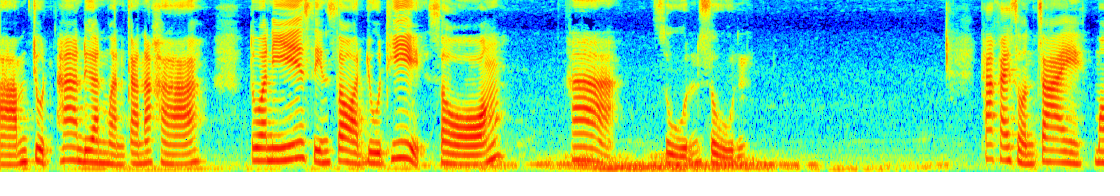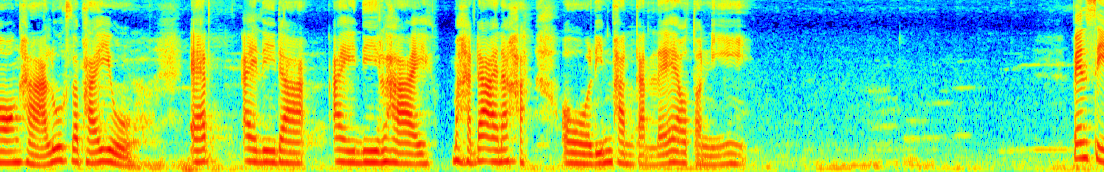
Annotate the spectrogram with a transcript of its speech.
3.5 เดือนเหมือนกันนะคะ ตัวนี้สินสอดอยู่ที่ 2 5 0 0 ถ้าใครสนใจมองหาลูกสะพ้ยอยู่แอดไอดีดาไอดีไลน์มาได้นะคะ โอ้ลิ้นพันกันแล้วตอนนี้ เป็นสี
